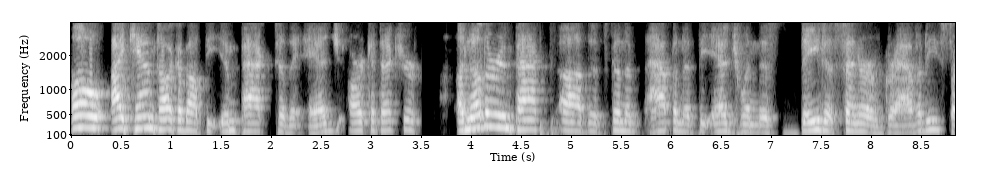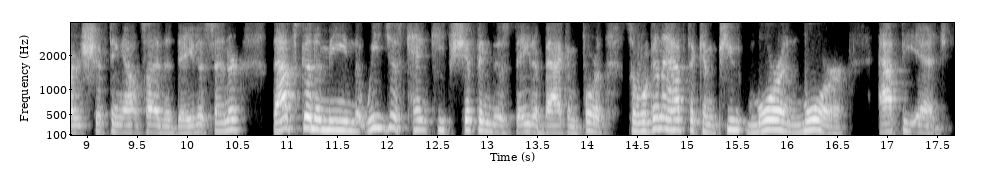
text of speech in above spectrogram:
Oh, I can talk about the impact to the edge architecture. Another impact uh, that's going to happen at the edge when this data center of gravity starts shifting outside the data center, that's going to mean that we just can't keep shipping this data back and forth. So we're going to have to compute more and more at the edge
